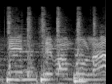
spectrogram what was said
que se van volando.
